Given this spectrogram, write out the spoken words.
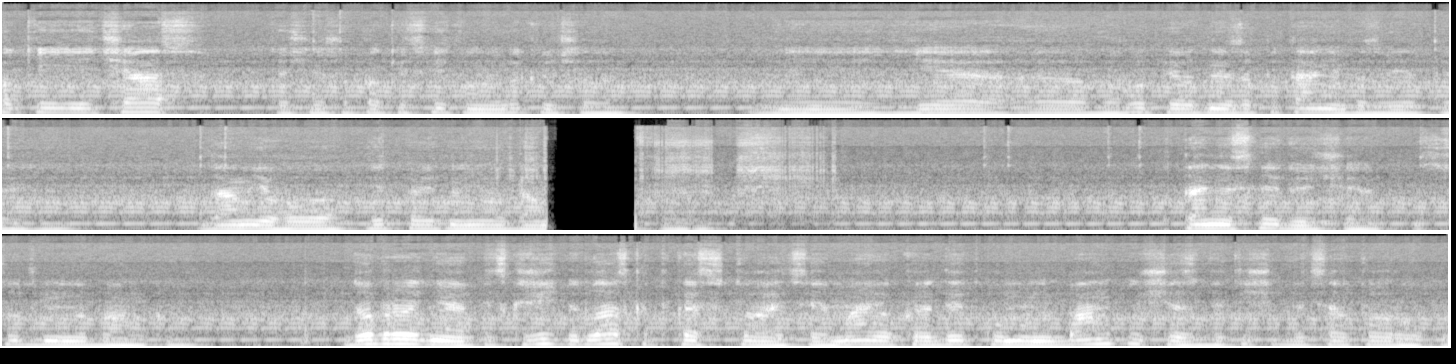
поки є час, точніше, поки світло не виключили, є е, в групі одне запитання без відповіді. Дам його, відповідь на нього дам. Питання слідуюче. Суд з Монобанку. Доброго дня. Підскажіть, будь ласка, така ситуація. Маю кредитку Монобанку ще з 2020 року.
